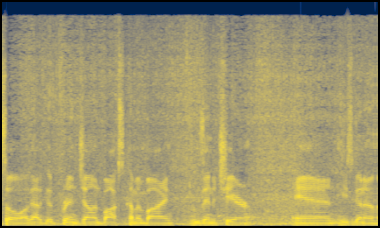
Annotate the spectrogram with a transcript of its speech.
So I got a good friend, John Box, coming by, who's in a chair, and he's gonna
